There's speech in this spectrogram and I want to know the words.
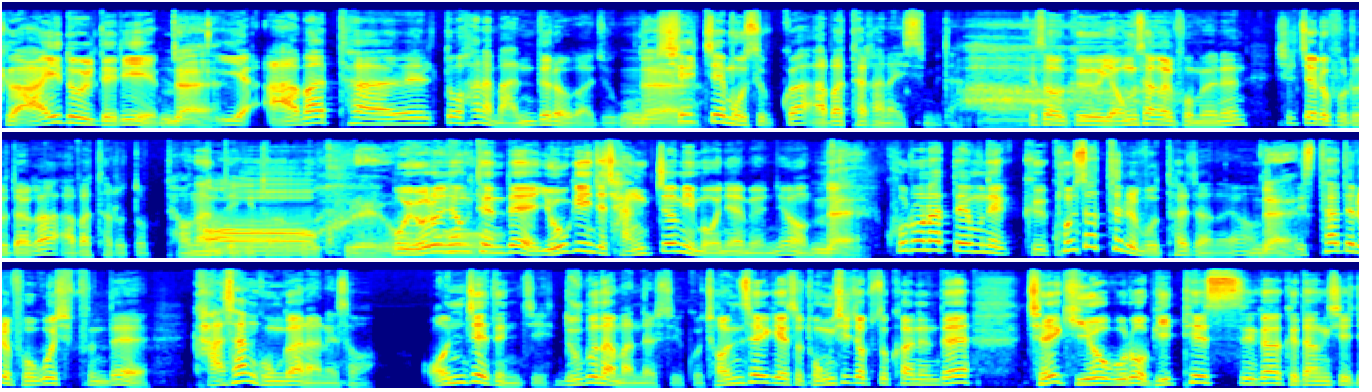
그 아이돌들이 네. 이 아바타를 또 하나 만들어 가지고 네. 실제 모습과 아바타가 하나 있습니다. 그래서 그 영상을 보면은 실제로 부르다가 아바타로 또 변환되기도 하고 아, 그래요. 뭐 이런 형태인데 요게 이제 장점이 뭐냐면요. 네. 코로나 때문에 그 콘서트를 못 하잖아요. 네. 이 스타들을 보고 싶은데 가상 공간 안에서 언제든지 누구나 만날 수 있고 전 세계에서 동시 접속하는데 제 기억으로 BTS가 그 당시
